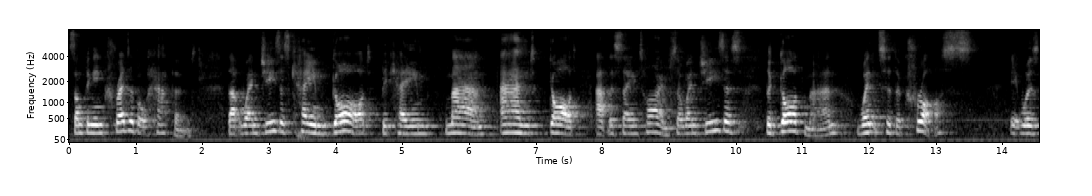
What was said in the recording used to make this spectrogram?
Something incredible happened that when Jesus came, God became man and God at the same time. So when Jesus, the God man, went to the cross, it was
